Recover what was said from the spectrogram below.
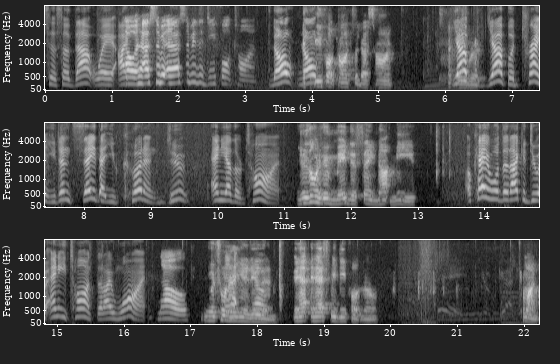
So, so that way I. Oh, it has to be. It has to be the default taunt. no, no. Default taunt's the best taunt. It's my Yeah, favorite. yeah, but Trent, you didn't say that you couldn't do any other taunt. You're the one who made the thing, not me. Okay, well then I could do any taunt that I want. No. Which one It are you gonna ha- do no. then? It, ha- it has to be default though. Come on.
